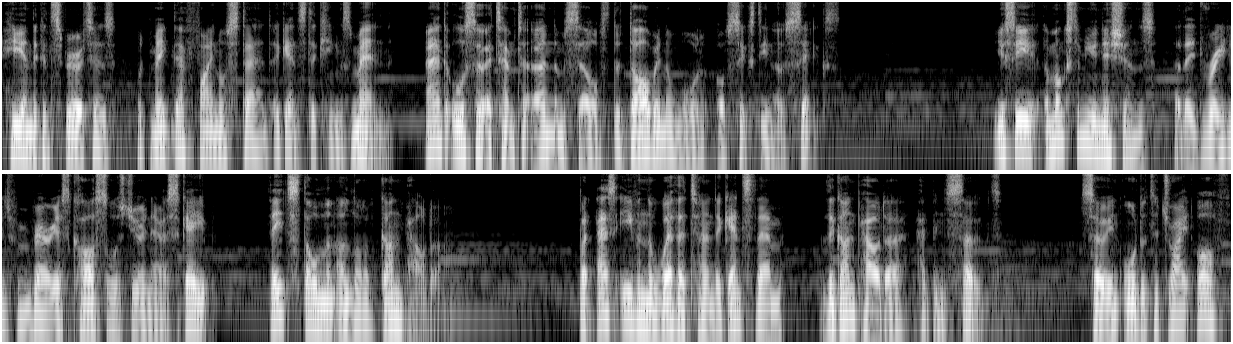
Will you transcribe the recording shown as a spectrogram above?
he and the conspirators would make their final stand against the king's men and also attempt to earn themselves the Darwin Award of 1606. You see, amongst the munitions that they'd raided from various castles during their escape, they'd stolen a lot of gunpowder. But as even the weather turned against them, the gunpowder had been soaked. So, in order to dry it off,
